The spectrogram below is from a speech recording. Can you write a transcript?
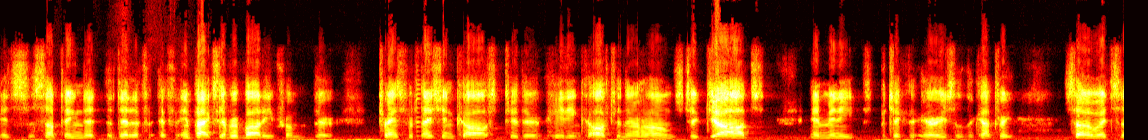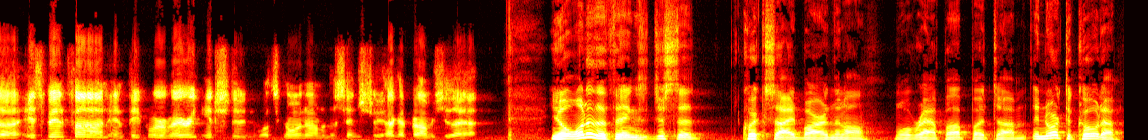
it's something that that if, if impacts everybody from their transportation costs to their heating costs in their homes to jobs in many particular areas of the country. So it's uh, it's been fun, and people are very interested in what's going on in this industry. I can promise you that. You know, one of the things, just a quick sidebar, and then I'll we'll wrap up. But um, in North Dakota,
